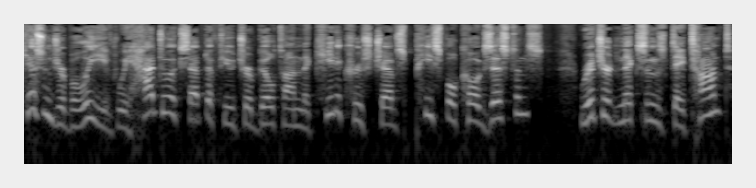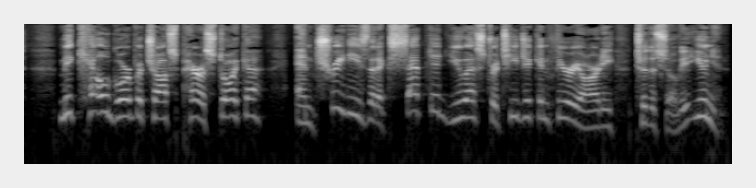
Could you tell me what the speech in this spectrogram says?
Kissinger believed we had to accept a future built on Nikita Khrushchev's peaceful coexistence, Richard Nixon's detente, Mikhail Gorbachev's perestroika, and treaties that accepted U.S. strategic inferiority to the Soviet Union.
